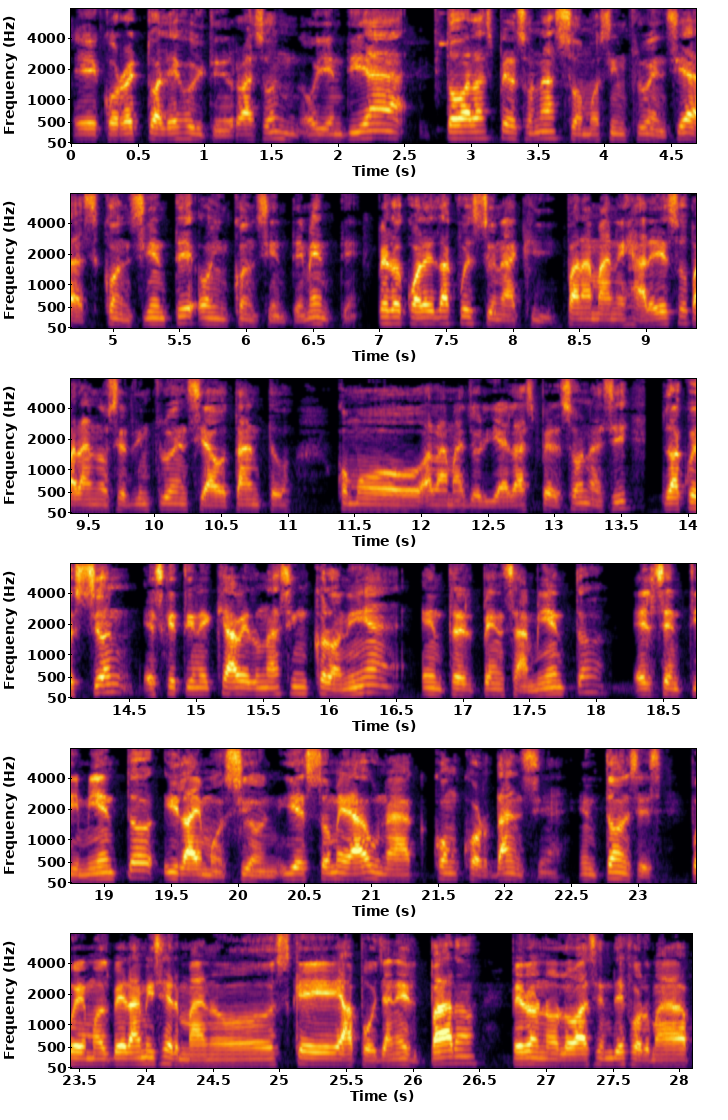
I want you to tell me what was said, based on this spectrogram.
Eh, correcto, Alejo, y tienes razón. Hoy en día todas las personas somos influenciadas, consciente o inconscientemente. Pero ¿cuál es la cuestión aquí? Para manejar eso, para no ser influenciado tanto como a la mayoría de las personas, ¿sí? La cuestión es que tiene que haber una sincronía entre el pensamiento, el sentimiento y la emoción, y esto me da una concordancia. Entonces, podemos ver a mis hermanos que apoyan el paro, pero no lo hacen de forma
